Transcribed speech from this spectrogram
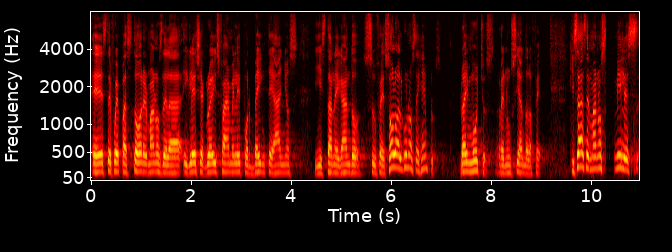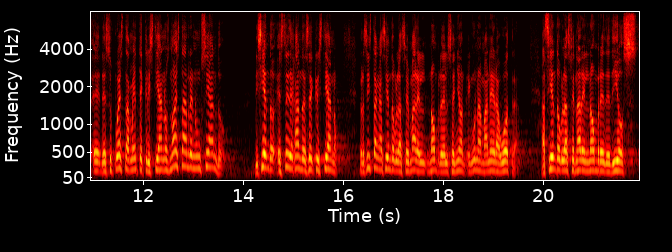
Este fue pastor, hermanos, de la iglesia Grace Family por 20 años y está negando su fe. Solo algunos ejemplos, pero hay muchos renunciando a la fe. Quizás, hermanos, miles eh, de supuestamente cristianos no están renunciando, diciendo, estoy dejando de ser cristiano, pero sí están haciendo blasfemar el nombre del Señor en una manera u otra, haciendo blasfemar el nombre de Dios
